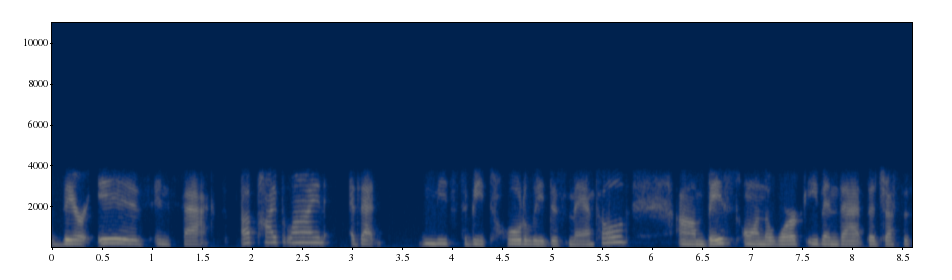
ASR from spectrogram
there is, in fact, a pipeline that needs to be totally dismantled um, based on the work even that the Justice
